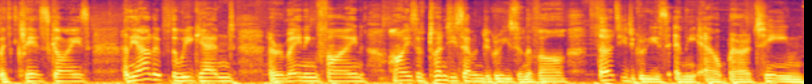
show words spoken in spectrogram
with clear skies. And the outlook for the weekend uh, remaining fine, highs of 27 degrees in the Var, 30 degrees in the Alpes Maritime.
